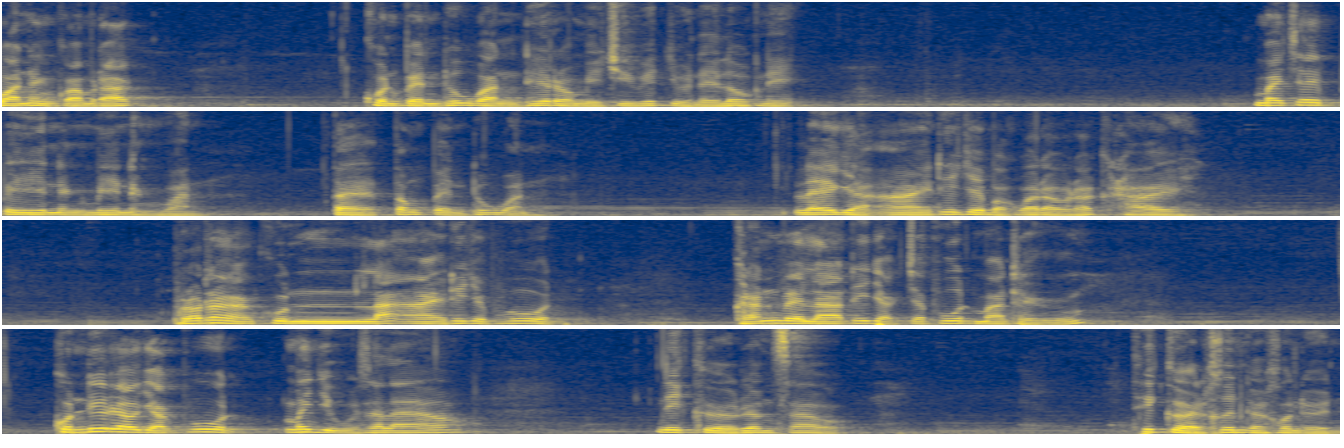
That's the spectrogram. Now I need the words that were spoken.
วันแห่งความรัก ควรเป็นทุกวันที่เรามีชีวิตอยู่ในโลกนี้ ไม่ใช่ปีหนึ่งมีหนึ่งวัน แต่ต้องเป็นทุกวัน และอย่าอายที่จะบอกว่าเรารักใคร เพราะถ้าหากคุณละอายที่จะพูด ครั้นเวลาที่อยากจะพูดมาถึง คนที่เราอยากพูดไม่อยู่ซะแล้ว นี่คือเรื่องเศร้า ที่เกิดขึ้นกับคนอื่น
